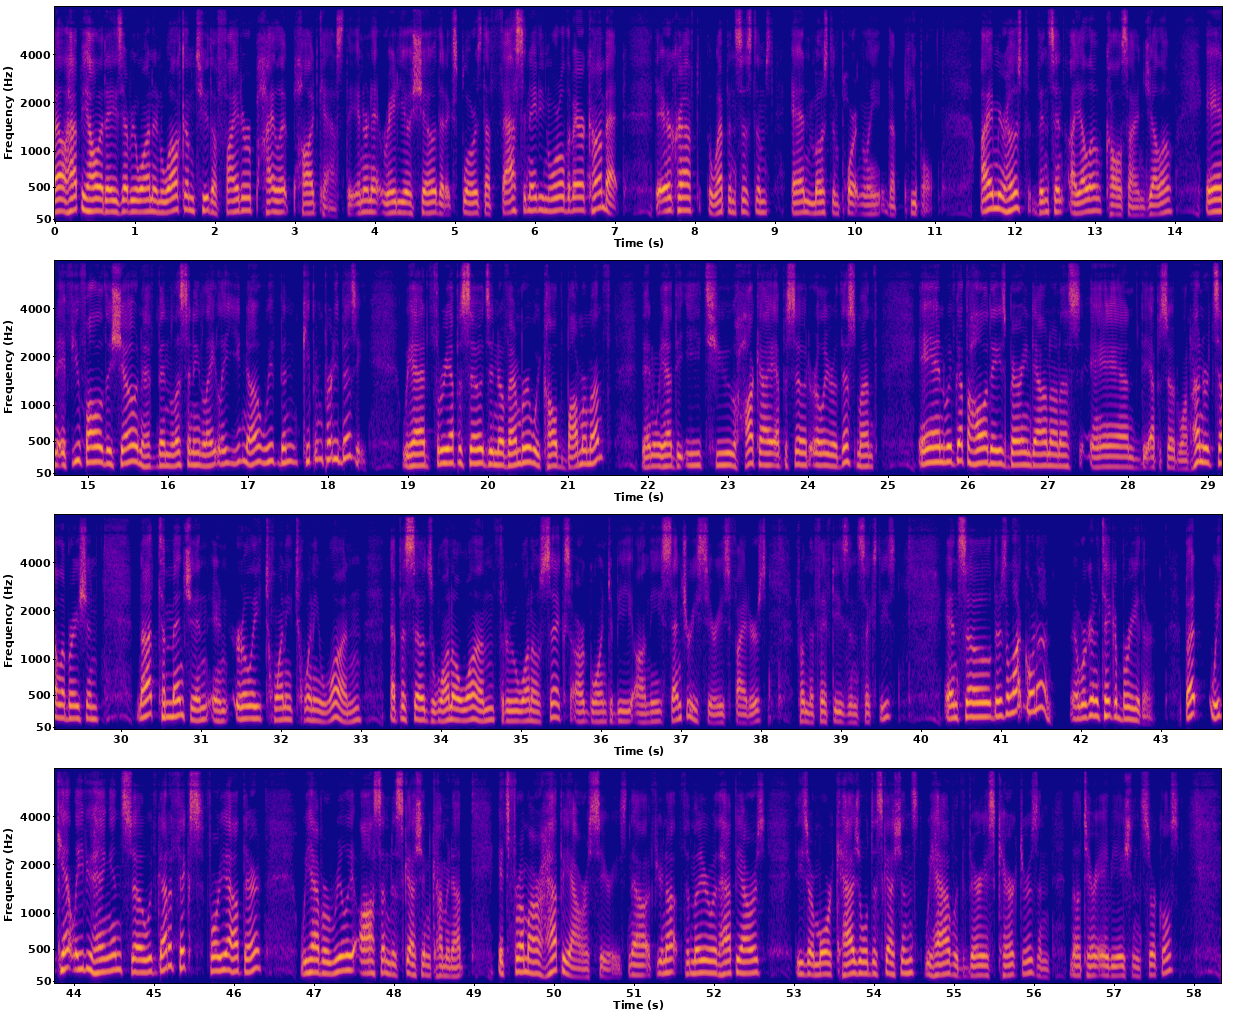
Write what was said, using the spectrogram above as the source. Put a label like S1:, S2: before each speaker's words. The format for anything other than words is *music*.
S1: Well, happy holidays, everyone, and welcome to the Fighter Pilot Podcast, the internet radio show that explores the fascinating world of air combat, the aircraft, the weapon systems, and most importantly, the people. I am your host, Vincent Aiello, call sign Jello. And if you follow the show and have been listening lately, you know we've been keeping pretty busy. We had three episodes in November we called Bomber Month. Then we had the E2 Hawkeye episode earlier this month. And we've got the holidays bearing down on us and the episode 100 celebration. Not to mention, in early 2021, episodes 101 through 106 are going to be on the Century Series fighters from the 50s and 60s. And so there's a lot going on, and we're going to take a breather. But we can't leave you hanging, so we've got a fix for you out there we have a really awesome discussion coming up. It's from our happy hour series. Now, if you're not familiar with happy hours, these are more casual discussions we have with various characters in military aviation circles.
